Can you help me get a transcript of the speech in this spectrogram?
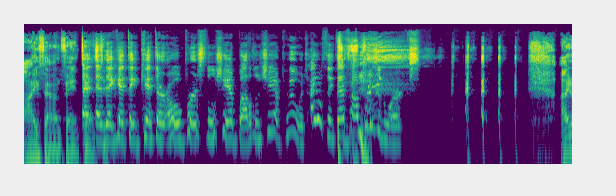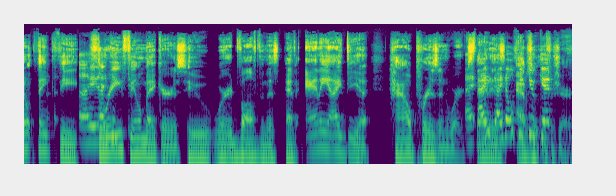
I found and, fantastic. and they get they get their own personal shampoo bottles of shampoo, which I don't think that's how prison works. I don't think the I- I three think- filmmakers who were involved in this have any idea how prison works. I, That is I, I don't think you get sure.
